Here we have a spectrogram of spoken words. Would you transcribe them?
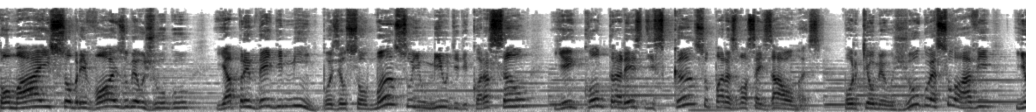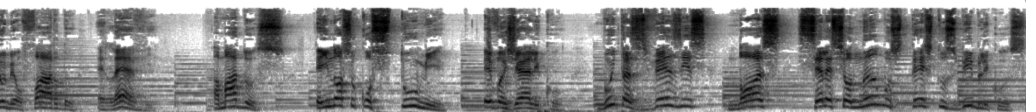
Tomai sobre vós o meu jugo e aprendei de mim, pois eu sou manso e humilde de coração, e encontrareis descanso para as vossas almas, porque o meu jugo é suave e o meu fardo é leve. Amados, em nosso costume evangélico, muitas vezes nós selecionamos textos bíblicos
